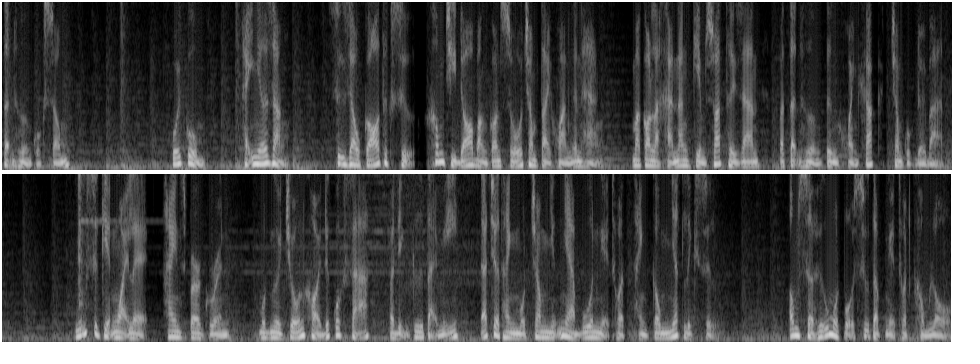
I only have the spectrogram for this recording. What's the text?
tận hưởng cuộc sống. Cuối cùng, hãy nhớ rằng sự giàu có thực sự không chỉ đo bằng con số trong tài khoản ngân hàng, mà còn là khả năng kiểm soát thời gian và tận hưởng từng khoảnh khắc trong cuộc đời bạn. Những sự kiện ngoại lệ, Heinz Berggren, một người trốn khỏi Đức Quốc xã và định cư tại Mỹ, đã trở thành một trong những nhà buôn nghệ thuật thành công nhất lịch sử. Ông sở hữu một bộ sưu tập nghệ thuật khổng lồ,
